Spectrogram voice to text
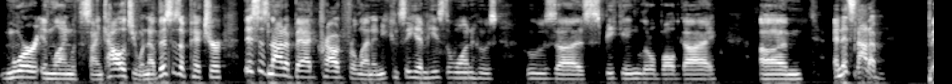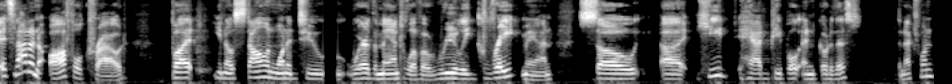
more in line with the Scientology one. Now, this is a picture. This is not a bad crowd for Lenin. You can see him. He's the one who's who's uh, speaking, little bald guy, um, and it's not a it's not an awful crowd, but you know, Stalin wanted to wear the mantle of a really great man, so uh, he had people and go to this, the next one.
